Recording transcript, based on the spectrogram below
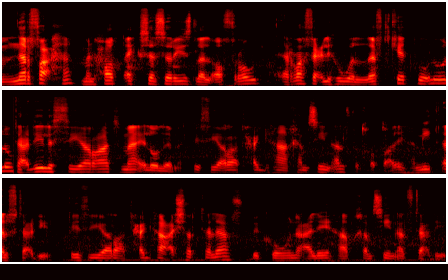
نرفعها بنحط accessories لل off road الرفع اللي هو ال lift kit بيقولوا له تعديل السيارات ما له limit في سيارات حقها 50000 بتحط عليها 100000 تعديل. في سيارات حقها 10000 بيكون عليها ب 50000 تعديل.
